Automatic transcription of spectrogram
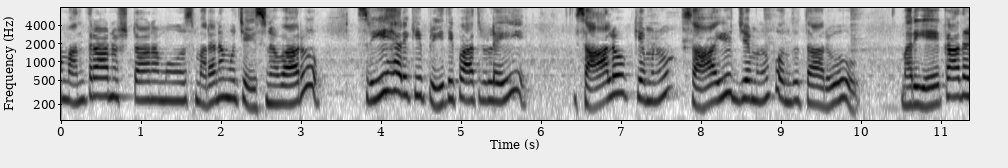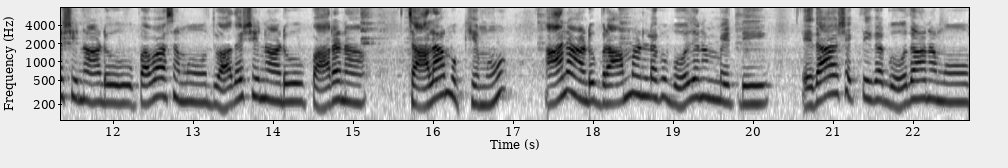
మంత్రానుష్ఠానము స్మరణము చేసిన వారు శ్రీహరికి ప్రీతిపాత్రులై సాలోక్యమును సాయుధ్యమును పొందుతారు. మరి ఏకాదశి నాడు ఉపవాసము ద్వాదశి నాడు పారణ చాలా ముఖ్యము. ఆనాడు బ్రాహ్మణులకు భోజనం పెట్టి యథాశక్తిగా గోదానము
